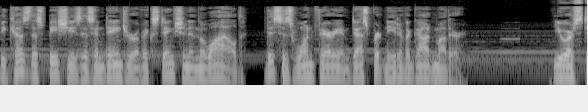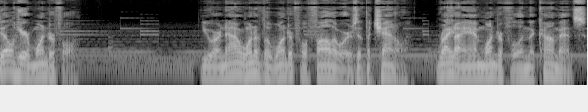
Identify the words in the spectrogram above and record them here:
Because the species is in danger of extinction in the wild, this is one fairy in desperate need of a godmother. You are still here wonderful. You are now one of the wonderful followers of the channel, write I am wonderful in the comments.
